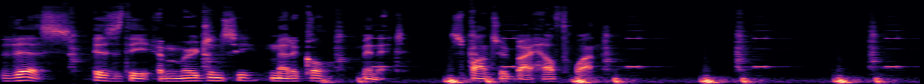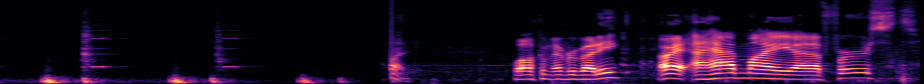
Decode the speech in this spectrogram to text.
This is the Emergency Medical Minute, sponsored by Health One. Welcome everybody. All right, I have my uh, first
